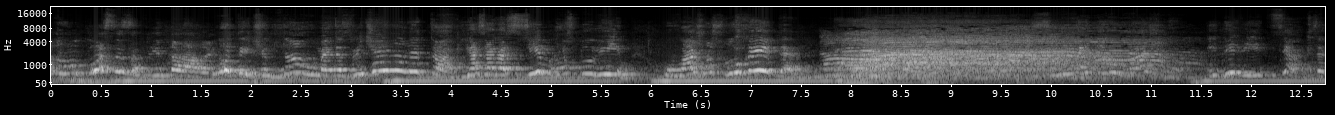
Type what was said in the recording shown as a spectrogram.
одному коси заплітали. Ну ти чудна у мене, звичайно, не так. Я зараз всім розповім. Уважно слухайте. Слухайте уважно і дивіться, це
